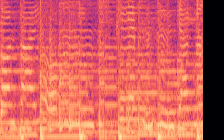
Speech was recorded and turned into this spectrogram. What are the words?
ซ้อนสายลมเข็นจากน้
